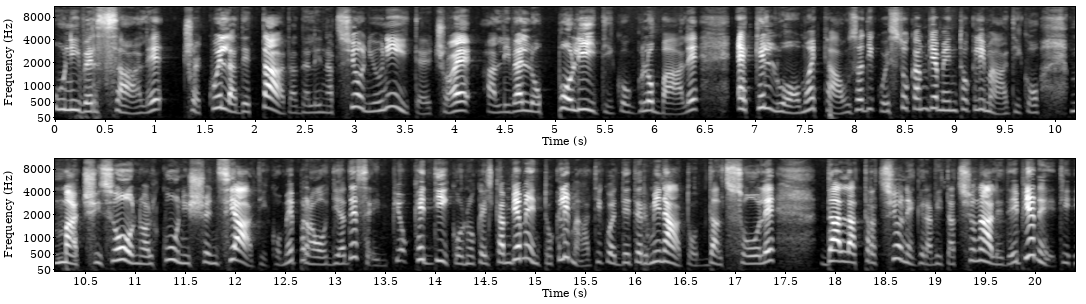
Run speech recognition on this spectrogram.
universale cioè quella dettata dalle Nazioni Unite, cioè a livello politico globale, è che l'uomo è causa di questo cambiamento climatico. Ma ci sono alcuni scienziati, come Prodi ad esempio, che dicono che il cambiamento climatico è determinato dal Sole, dall'attrazione gravitazionale dei pianeti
